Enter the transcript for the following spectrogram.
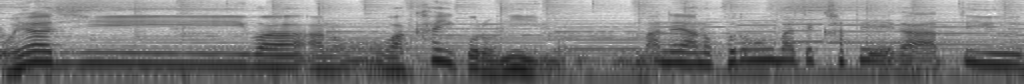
親父はあの若い頃にまあねあの子供生まれて家庭がっていう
